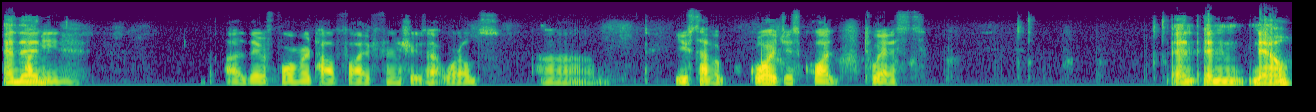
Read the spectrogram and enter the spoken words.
and then I mean, uh, they're former top five finishers at Worlds. Um, used to have a gorgeous quad twist. and and now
